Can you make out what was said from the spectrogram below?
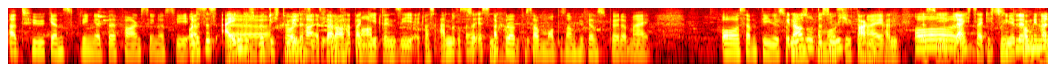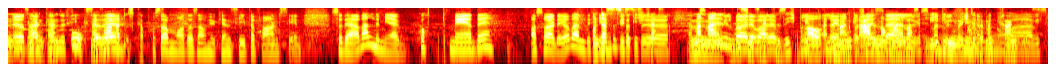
At hun kan springe til faren sin og si Und es ist eigentlich uh, wirklich toll, dass sie zu ihrem Papa geht, wenn sie etwas anderes zu essen haben Akkurat på samme måte som hun kan spørre meg. Genauso, dass sie mich fragen kann, dass sie gleichzeitig zu mir kommen kann und sagen kann, oh, mein Fahrrad ist kaputt. Så det er veldig mye godt med det. Und das ist wirklich klasse, wenn man mal ein bisschen Zeit für sich braucht, wenn man gerade noch mal was erledigen möchte, wenn man krank ist.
